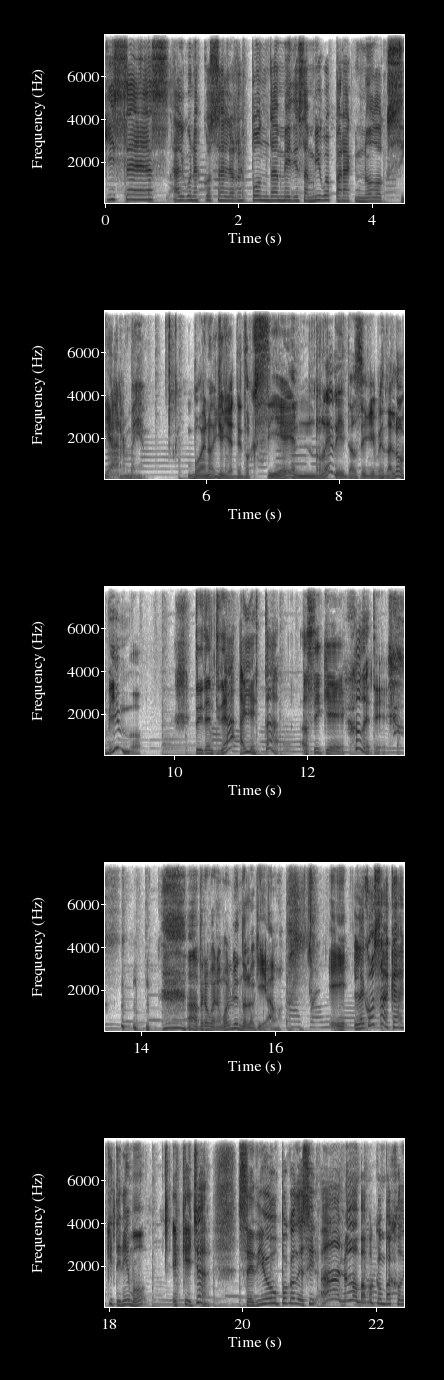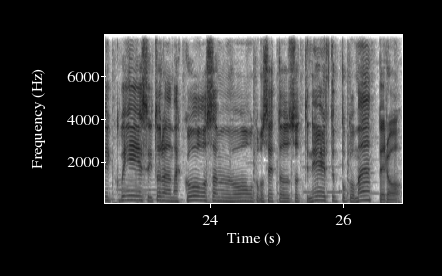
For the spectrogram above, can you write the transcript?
Quizás algunas cosas le respondan medios ambiguas para no doxiarme. Bueno, yo ya te doxié en Reddit, así que me da lo mismo. Tu identidad ahí está, así que jódete. ah, pero bueno, volviendo a lo que íbamos. Eh, la cosa acá que tenemos es que ya se dio un poco de decir, ah, no, vamos con bajo de peso y todas las demás cosas, vamos, ¿cómo se esto? Sostenerte un poco más, pero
